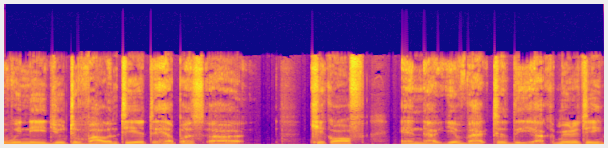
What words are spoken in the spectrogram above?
we need you to volunteer to help us uh, kick off and uh, give back to the uh, community,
